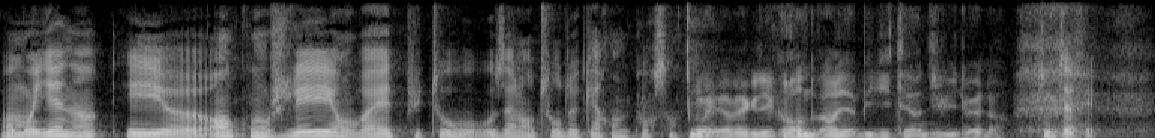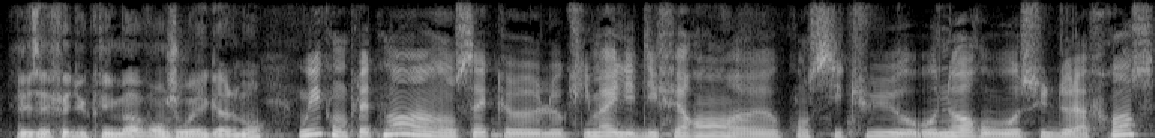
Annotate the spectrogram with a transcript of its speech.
en moyenne, hein, et euh, en congelé, on va être plutôt aux alentours de 40%. Oui, avec des grandes variabilités individuelles. Tout à fait. Les effets du climat vont jouer également? Oui, complètement. Hein. On sait que le climat il est différent euh, constitue au nord ou au sud de la France.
